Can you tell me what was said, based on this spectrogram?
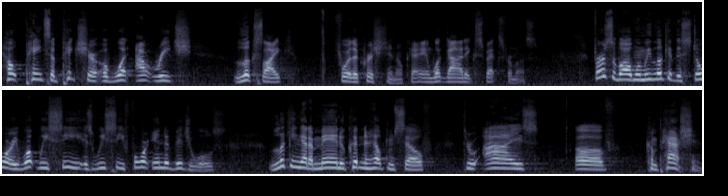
help paints a picture of what outreach looks like for the Christian, okay, and what God expects from us. First of all, when we look at this story, what we see is we see four individuals looking at a man who couldn't help himself through eyes of compassion.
